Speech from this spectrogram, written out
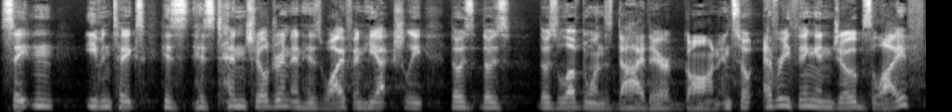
Satan even takes his, his 10 children and his wife, and he actually, those, those, those loved ones die. They're gone. And so everything in Job's life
